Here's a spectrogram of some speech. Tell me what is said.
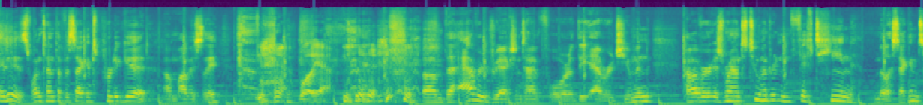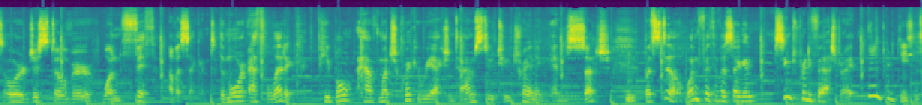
It is. One tenth of a second's pretty good, um, obviously. well, yeah. Um, the average reaction time for the average human, however, is around 215 milliseconds, or just over one fifth of a second. The more athletic people have much quicker reaction times due to training and such, but still, one fifth of a second seems pretty fast, right? Eh, Pretty decent.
